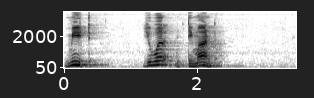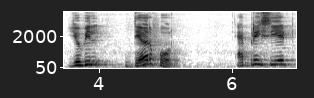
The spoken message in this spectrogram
meet your demand. You will therefore appreciate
